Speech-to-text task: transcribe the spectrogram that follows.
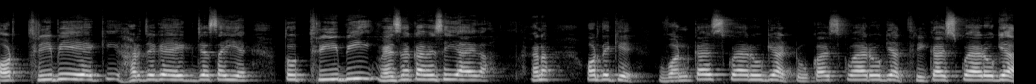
और थ्री भी एक ही, हर जगह एक जैसा ही है तो थ्री भी वैसा का वैसे ही आएगा, है ना? और देखिए वन का स्क्वायर हो गया टू का स्क्वायर हो गया थ्री का स्क्वायर हो गया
